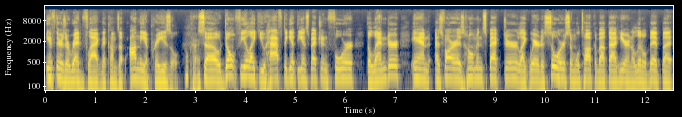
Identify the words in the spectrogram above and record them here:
if there's a red flag that comes up on the appraisal. Okay. So don't feel like you have to get the inspection for the lender. And as far as home inspector, like where to source, and we'll talk about that here in a little bit, but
